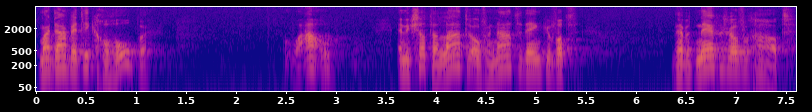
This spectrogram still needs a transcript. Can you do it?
Maar daar werd ik geholpen. Wauw. En ik zat daar later over na te denken, wat, we hebben het nergens over gehad.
